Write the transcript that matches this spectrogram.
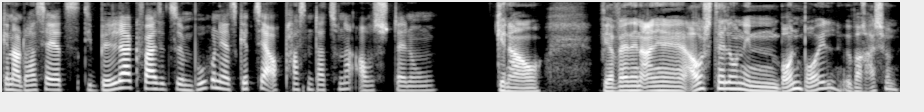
Genau, du hast ja jetzt die Bilder quasi zu dem Buch und jetzt gibt's ja auch passend dazu eine Ausstellung Genau. Wir werden eine Ausstellung in Bonn-Beul, Überraschung,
